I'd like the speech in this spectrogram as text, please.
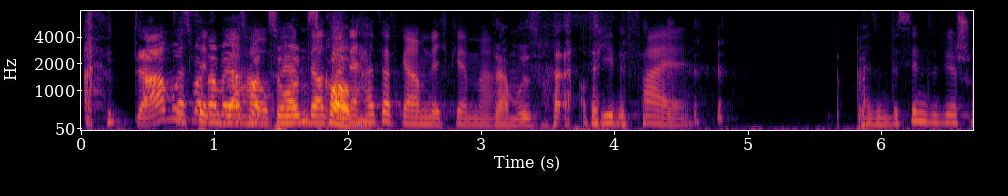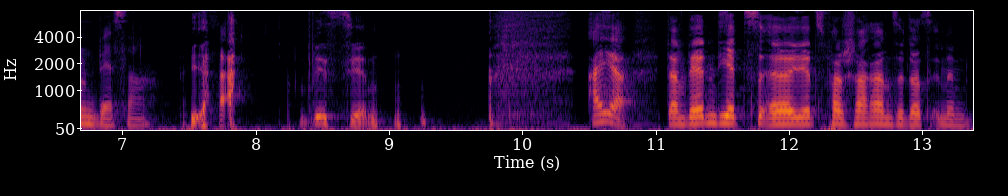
Da muss man aber erstmal zu uns doch seine kommen. Hausaufgaben nicht gemacht. Da muss man, Auf jeden Fall. Also ein bisschen sind wir schon besser. ja, ein bisschen. Ah ja, dann werden die jetzt, äh, jetzt verschachern sie das in einem,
